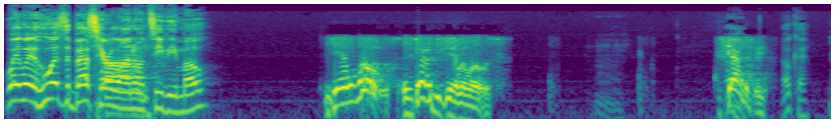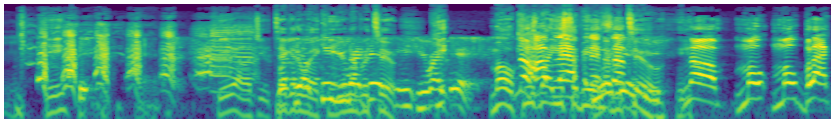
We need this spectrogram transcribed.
Wait, wait. Who has the best hairline Um, on TV, Mo? Jalen Rose. It's got to be Jalen Rose. It's got to be. Okay. Key, Key, I'll let you take it Yo, away. Key, Key, you you're number there, two. Key, you right there. Mo, Key's No, not used to laughing being number two. No, Mo Mo Black.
